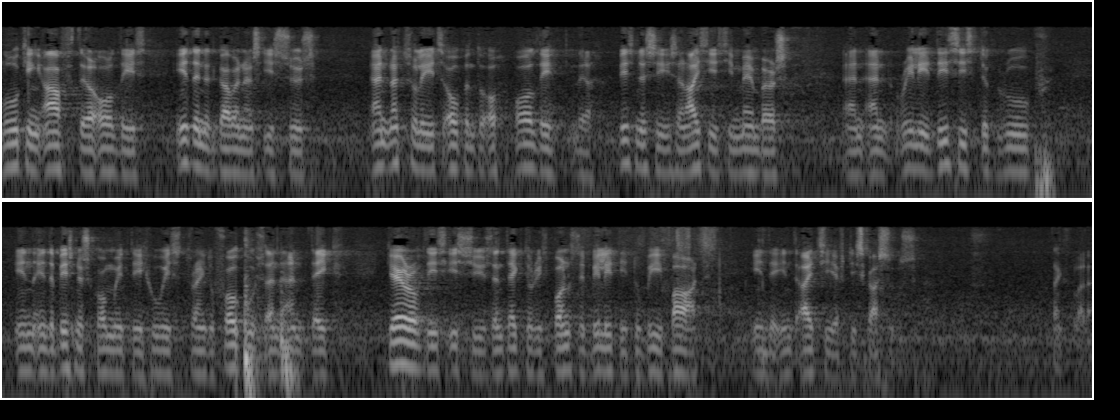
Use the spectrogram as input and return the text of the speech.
looking after all these internet governance issues. And naturally, it's open to all the, the businesses and ICC members. And, and, really, this is the group in, in the business committee who is trying to focus and, and, take care of these issues and take the responsibility to be part in the, in the IGF discussions. Thanks, Vlada.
